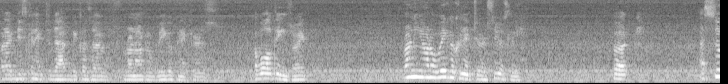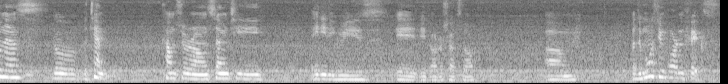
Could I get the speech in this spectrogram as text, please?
But I've disconnected that because I've run out of Wago connectors. Of all things right? Running out of Wago connectors seriously. But as soon as the, the temp comes to around 70 80 degrees it, it auto shuts off. Um, but the most important fix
